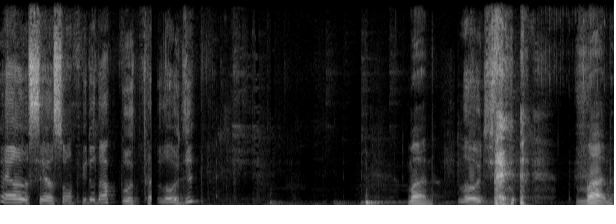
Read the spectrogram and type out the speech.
É, eu sei, eu sou um filho da puta. Load? Mano, Load. mano...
